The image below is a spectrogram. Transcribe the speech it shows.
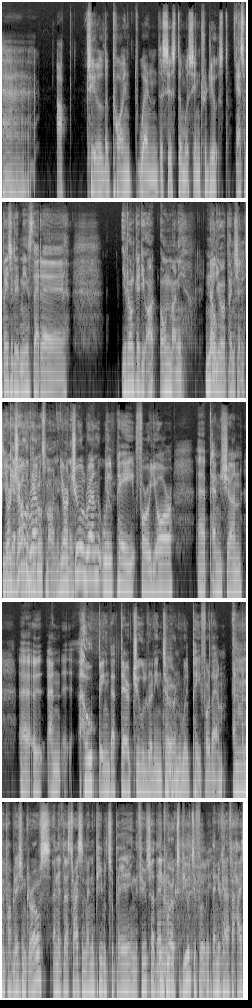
uh, up till the point when the system was introduced. yeah, so basically it means that uh, you don't get your own money No. when you're pensioned. You your children, people's money. your money. children will pay for your uh, pension, uh, and uh, hoping that their children in turn Hmm. will pay for them. and when the population grows, and if there's twice as many people to pay in the future, then It works beautifully. Then you can have a high,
